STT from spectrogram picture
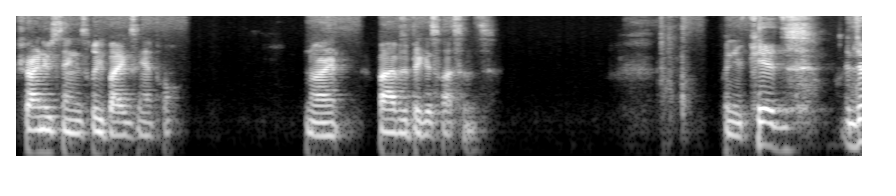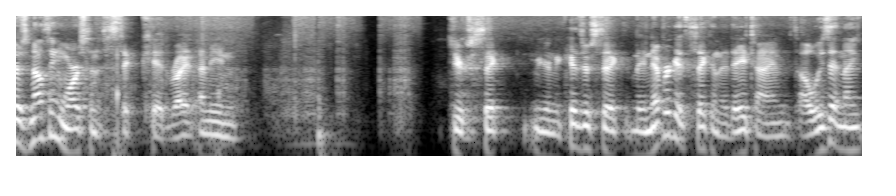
try new things, lead by example. All right, five of the biggest lessons. When your kids, and there's nothing worse than a sick kid, right? I mean, you're sick, when the kids are sick, they never get sick in the daytime, it's always at night.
